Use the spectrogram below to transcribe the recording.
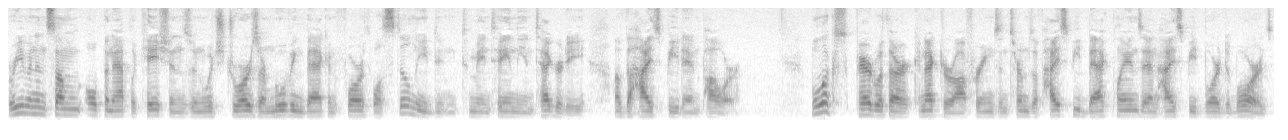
or even in some open applications in which drawers are moving back and forth while still needing to maintain the integrity of the high speed and power. Molex, paired with our connector offerings in terms of high-speed backplanes and high-speed board-to-boards,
